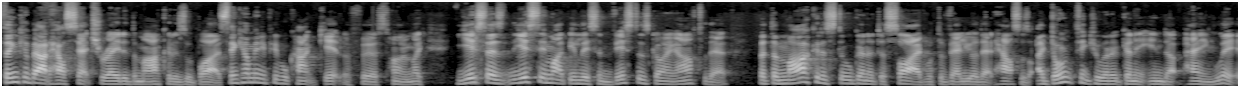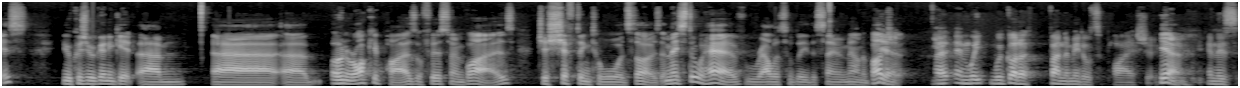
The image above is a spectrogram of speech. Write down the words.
Think about how saturated the market is with buyers. Think how many people can't get a first home. Like, yes, yes, there might be less investors going after that, but the market is still going to decide what the value of that house is. I don't think you're going to end up paying less because you're going to get um, uh, uh, owner occupiers or first home buyers just shifting towards those, and they still have relatively the same amount of budget. Uh, and we, we've got a fundamental supply issue. Yeah. And there's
